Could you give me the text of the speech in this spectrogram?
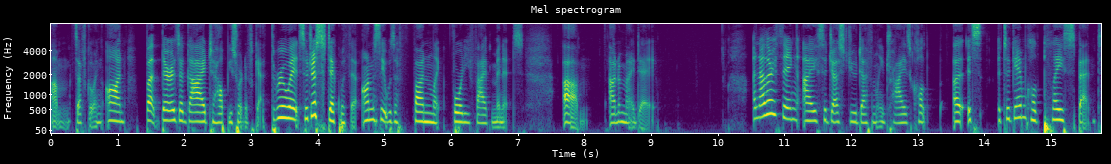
um, stuff going on. But there is a guide to help you sort of get through it. So just stick with it. Honestly, it was a fun like 45 minutes um, out of my day. Another thing I suggest you definitely try is called. Uh, it's it's a game called Play Spent.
